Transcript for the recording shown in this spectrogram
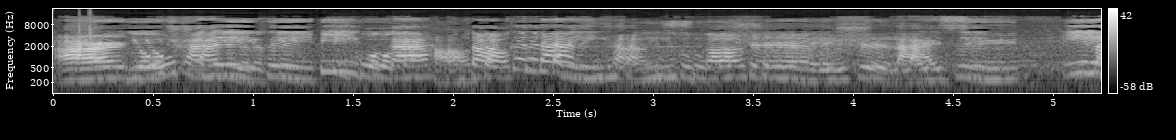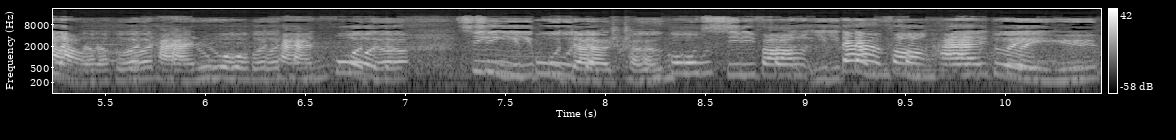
而油船呢也可以。避过该航道，更大的影响因素，高盛认为是来自于伊朗的和谈，如果和谈获得进一步的成功，西方一旦放开对于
